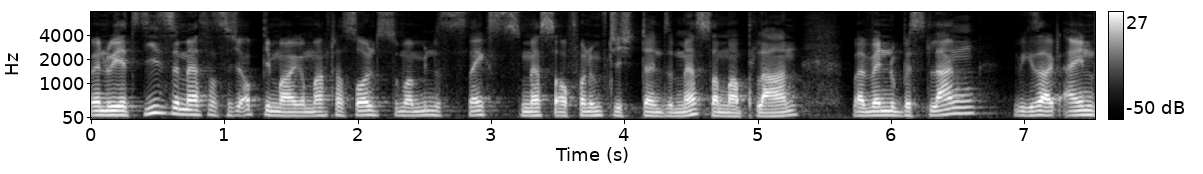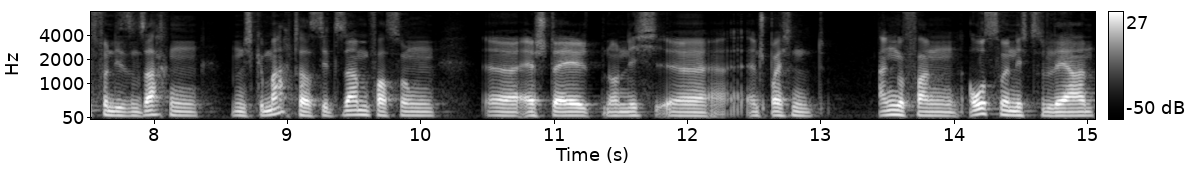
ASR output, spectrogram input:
Wenn du jetzt dieses Semester nicht optimal gemacht hast, solltest du mal mindestens nächstes Semester auch vernünftig dein Semester mal planen. Weil wenn du bislang wie gesagt, eins von diesen Sachen noch nicht gemacht hast, die Zusammenfassung äh, erstellt, noch nicht äh, entsprechend angefangen, auswendig zu lernen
